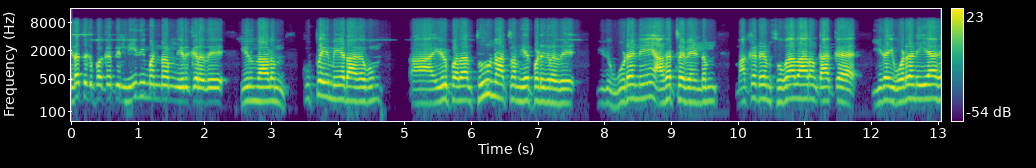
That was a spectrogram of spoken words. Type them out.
இடத்துக்கு பக்கத்தில் நீதிமன்றம் இருக்கிறது. இருந்தாலும் குப்பை மேடாகவும் இருப்பதால் துருநாற்றம் ஏற்படுகிறது. இது உடனே அகற்ற வேண்டும். மக்களிடம் சுகாதாரம் காக்க இதை உடனடியாக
